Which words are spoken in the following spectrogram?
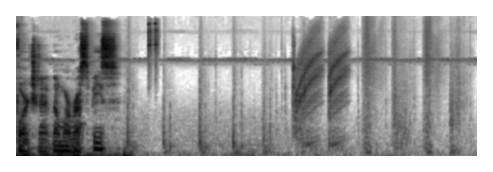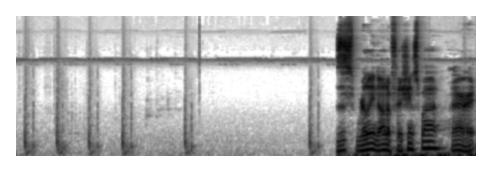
Unfortunate. No more recipes? Is this really not a fishing spot? Alright.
